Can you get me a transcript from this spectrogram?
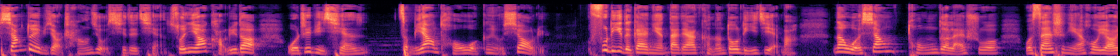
相对比较长久期的钱，所以你要考虑到我这笔钱怎么样投我更有效率。复利的概念大家可能都理解嘛？那我相同的来说，我三十年后要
